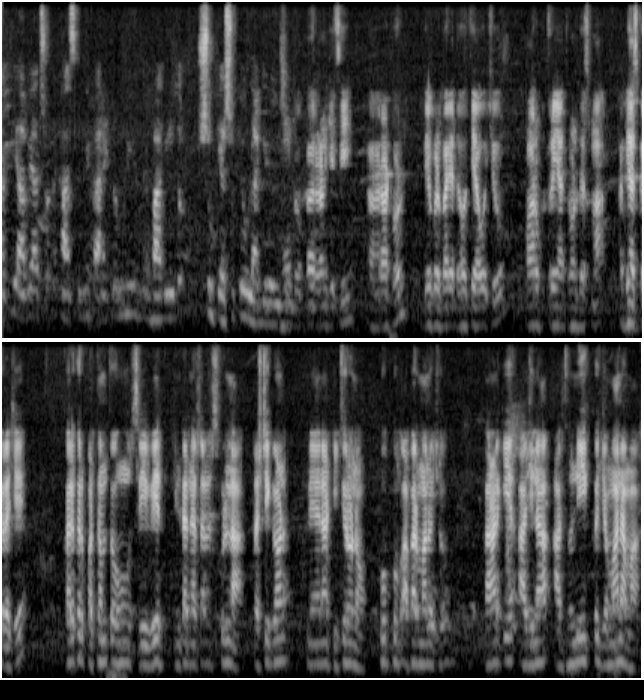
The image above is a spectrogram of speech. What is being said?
ક્યાંથી આવ્યા છો ખાસ કરીને કાર્યક્રમની અંદર ભાગ લીધો, શું કહેશો, કેવું લાગી રહ્યું છે? ડોક્ટર રણજીતસિંહ રાઠોડ, દેવગઢ બારે દહોથી આવું છું. મારો પુત્ર અહીંયા ધોરણ દસમાં અભ્યાસ કરે છે. ખરેખર પ્રથમ તો હું શ્રી વેદ ઇન્ટરનેશનલ સ્કૂલના ટ્રસ્ટીગણ અને એના ટીચરોનો ખૂબ ખૂબ આભાર માનું છું. કારણ કે આજના આધુનિક જમાનામાં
